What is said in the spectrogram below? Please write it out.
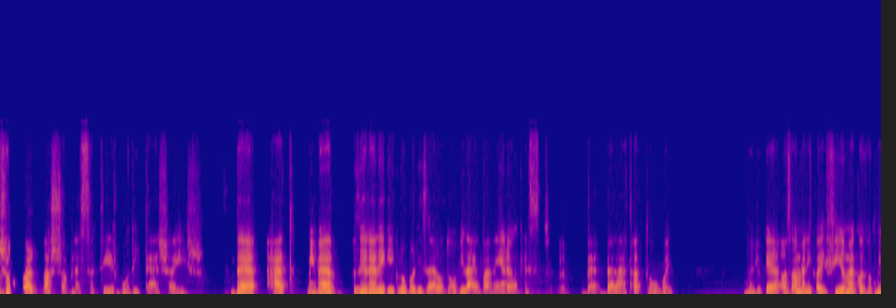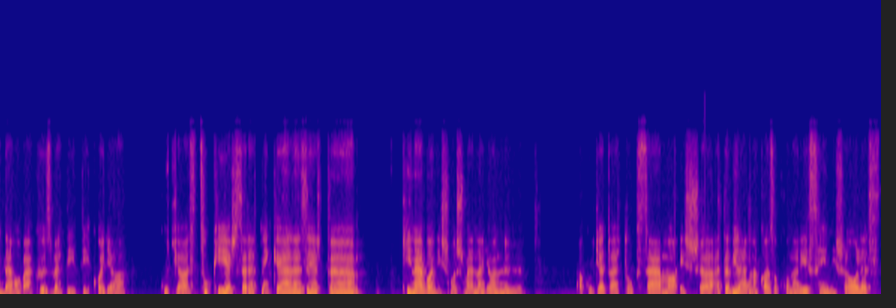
sokkal lassabb lesz a térhódítása is de hát mivel azért eléggé globalizálódó világban élünk, ezt be, belátható, hogy mondjuk e, az amerikai filmek azok mindenhová közvetítik, hogy a kutya az cuki, és szeretni kell, ezért Kínában is most már nagyon nő a kutyatartók száma, és hát a világnak azokon a részein is, ahol ezt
